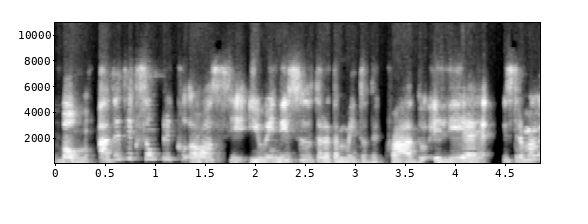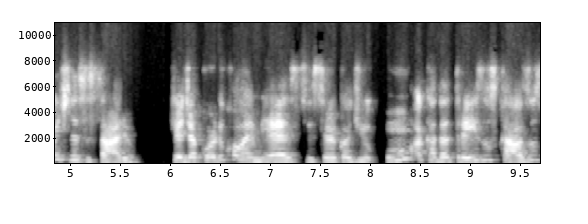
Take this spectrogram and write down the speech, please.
Bom, a detecção precoce e o início do tratamento adequado, ele é extremamente necessário, porque de acordo com a OMS, cerca de um a cada três dos casos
